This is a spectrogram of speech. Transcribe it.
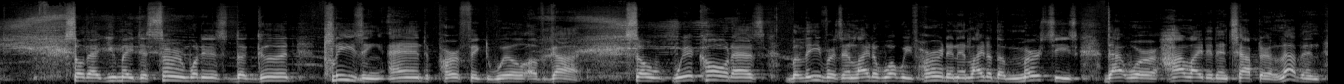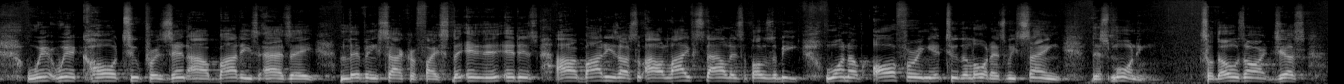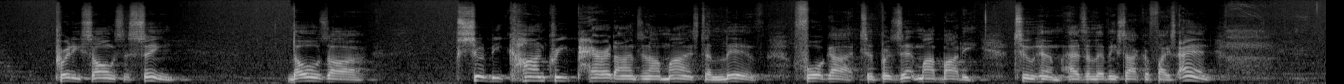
so that you may discern what is the good, pleasing, and perfect will of God. So we're called as believers, in light of what we've heard and in light of the mercies that were highlighted in chapter 11, we're, we're called to present our bodies as a living sacrifice. it, it is our bodies, our, our lifestyle is supposed to be one of offering it to the Lord, as we sang this morning. So those aren't just pretty songs to sing. Those are should be concrete paradigms in our minds to live for God, to present my body to him as a living sacrifice. And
